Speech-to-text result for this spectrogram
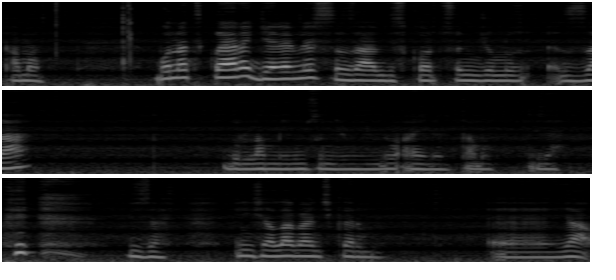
Tamam. Buna tıklayarak gelebilirsiniz abi Discord sunucumuza. Dur lan benim sunucum? Aynen tamam. Güzel. Güzel. İnşallah ben çıkarım. Ee, ya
